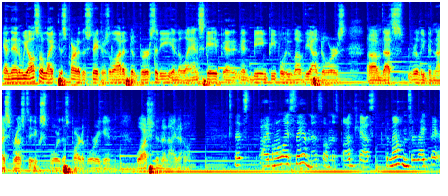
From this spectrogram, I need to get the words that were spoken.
And then we also like this part of the state. There's a lot of diversity in the landscape, and, and being people who love the outdoors, um, that's really been nice for us to explore this part of Oregon, Washington, and Idaho. That's I'm always saying this on this podcast. The mountains are right there.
